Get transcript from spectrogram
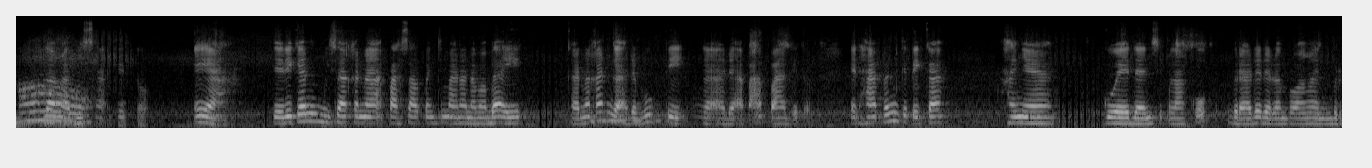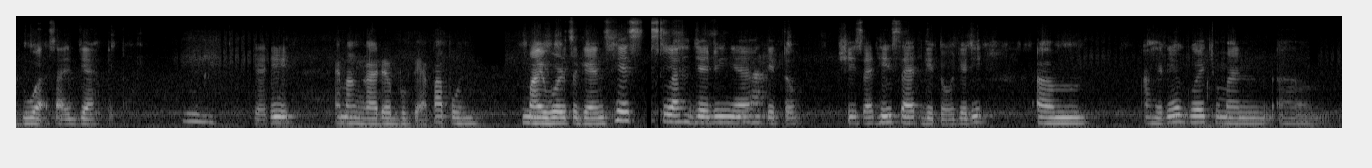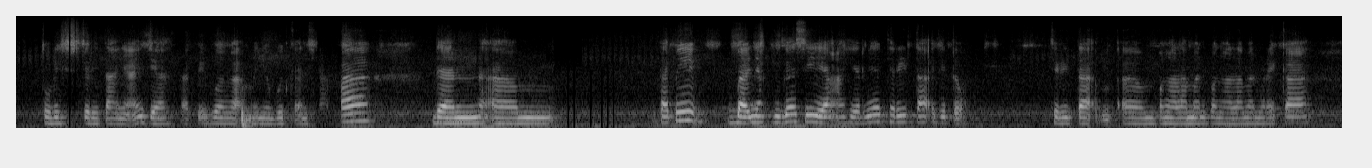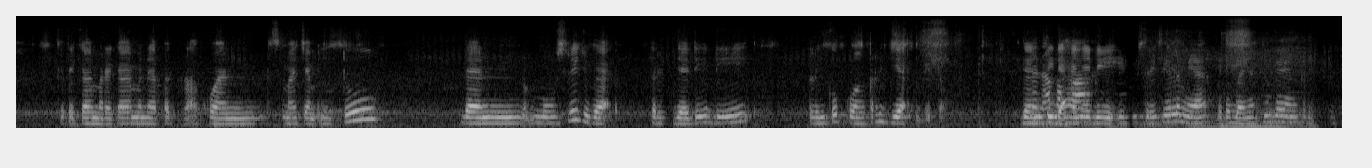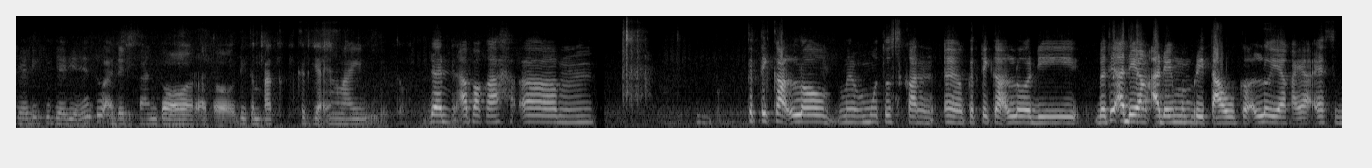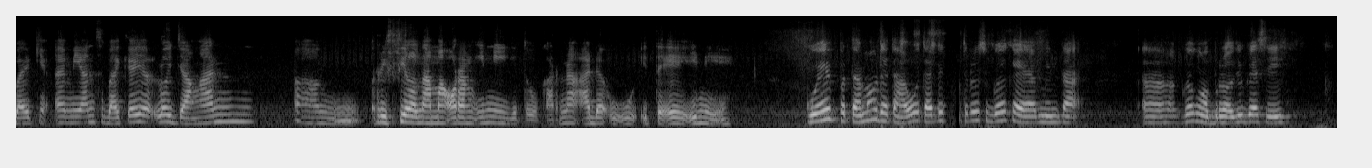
oh. nggak bisa gitu. Iya. Jadi kan bisa kena pasal pencemaran nama baik. Karena kan nggak ada bukti nggak ada apa-apa gitu. It happen ketika hanya gue dan si pelaku berada dalam ruangan berdua saja gitu. Hmm. jadi emang nggak ada bukti apa pun. My words against his lah jadinya yeah. gitu. She said he said gitu. Jadi um, akhirnya gue cuman um, tulis ceritanya aja tapi gue nggak menyebutkan siapa. Dan um, tapi banyak juga sih yang akhirnya cerita gitu. Cerita um, pengalaman-pengalaman mereka ketika mereka mendapat perlakuan semacam itu. Dan mostly juga terjadi di lingkup ruang kerja gitu. Dan, dan tidak apakah, hanya di industri film ya itu banyak juga yang terjadi kejadiannya tuh ada di kantor atau di tempat kerja yang lain gitu. Dan apakah um, ketika lo memutuskan eh, ketika lo di berarti ada yang ada yang memberitahu ke lo ya kayak eh sebaiknya eh, Mian sebaiknya lo jangan um, reveal nama orang ini gitu. Karena ada UU ITE ini. Gue pertama udah tahu tapi terus gue kayak minta uh, gue ngobrol juga sih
